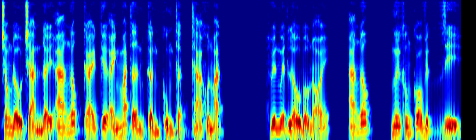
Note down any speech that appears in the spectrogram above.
trong đầu tràn đầy A ngốc cái kia ánh mắt ân cần cùng thật thà khuôn mặt. Huyền nguyệt lầu bầu nói, A ngốc, ngươi không có việc gì,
